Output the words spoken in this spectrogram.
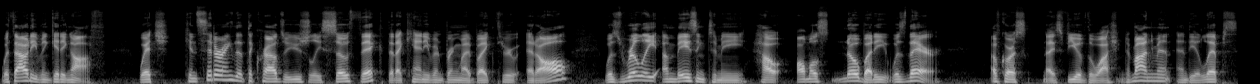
without even getting off, which, considering that the crowds are usually so thick that I can't even bring my bike through at all, was really amazing to me how almost nobody was there. Of course, nice view of the Washington Monument and the ellipse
